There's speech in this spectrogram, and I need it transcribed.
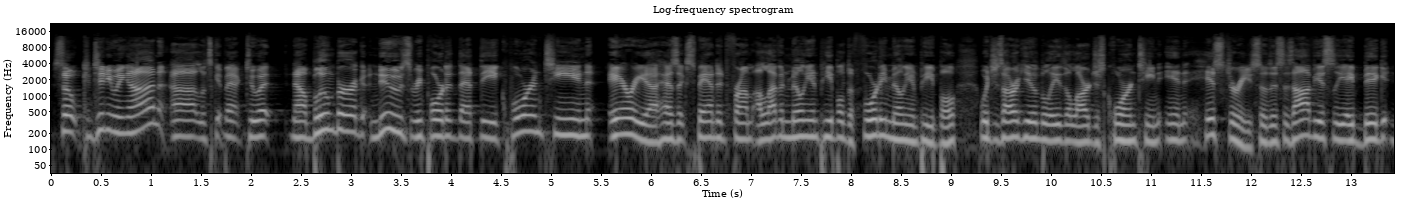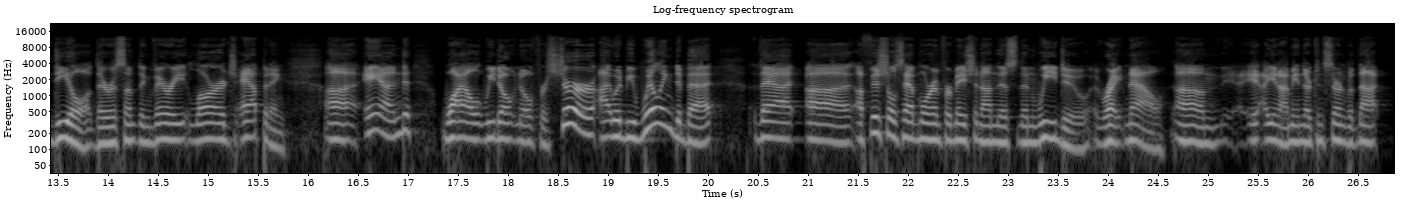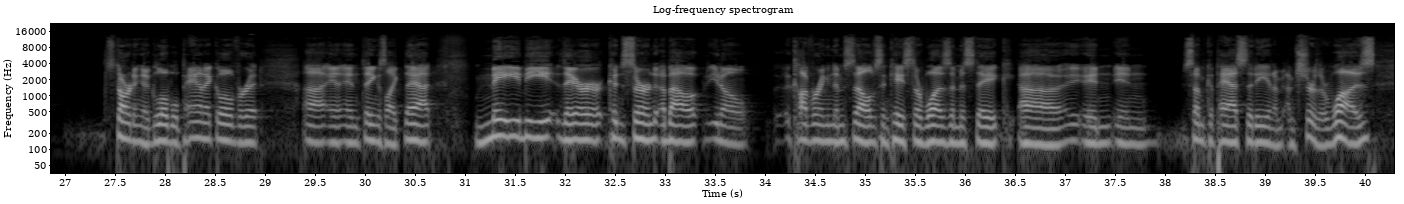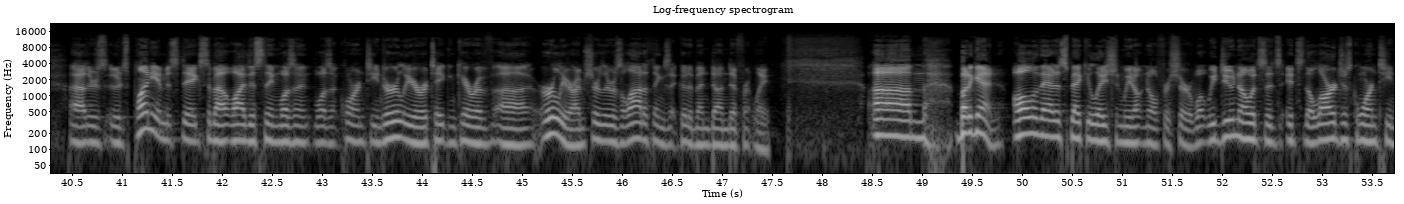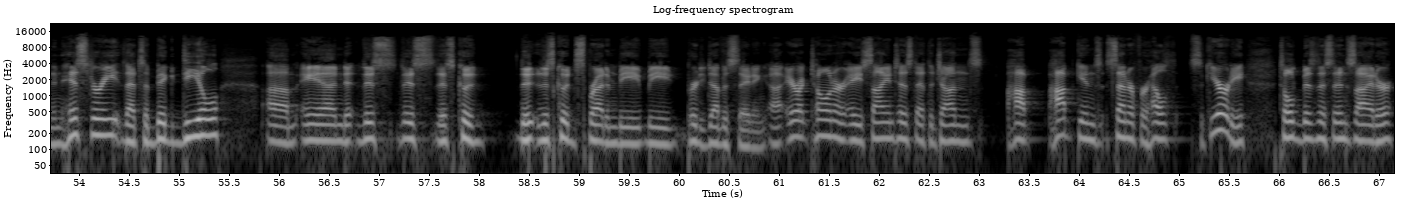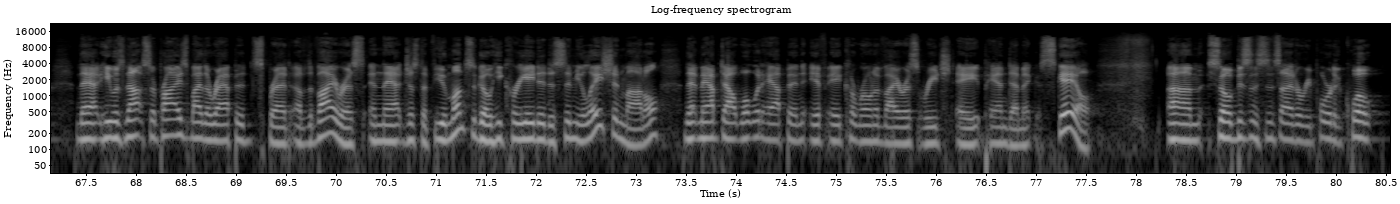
So, continuing on, uh, let's get back to it. Now, Bloomberg News reported that the quarantine area has expanded from 11 million people to 40 million people, which is arguably the largest quarantine in history. So, this is obviously a big deal. There is something very large happening. Uh, and while we don't know for sure, I would be willing to bet that uh, officials have more information on this than we do right now. Um, you know, I mean, they're concerned with not starting a global panic over it uh, and, and things like that. Maybe they're concerned about you know covering themselves in case there was a mistake uh, in in some capacity, and I'm, I'm sure there was. Uh, there's there's plenty of mistakes about why this thing wasn't wasn't quarantined earlier or taken care of uh, earlier. I'm sure there was a lot of things that could have been done differently. Um, but again, all of that is speculation. We don't know for sure. What we do know is it's it's the largest quarantine in history. That's a big deal. Um, and this this this could this could spread and be be pretty devastating. Uh, Eric Toner, a scientist at the Johns Hop- Hopkins Center for Health Security, told Business Insider that he was not surprised by the rapid spread of the virus, and that just a few months ago he created a simulation model that mapped out what would happen if a coronavirus reached a pandemic scale. Um, so, Business Insider reported, "quote."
